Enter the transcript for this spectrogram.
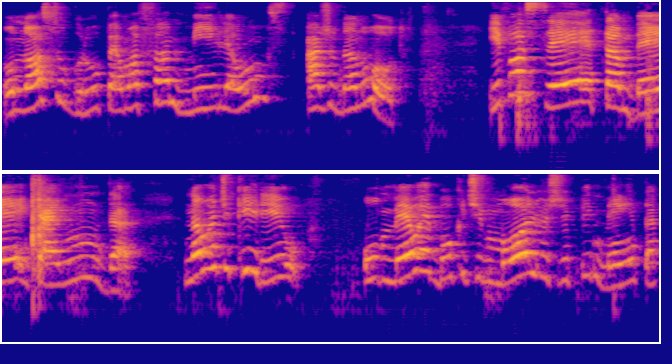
O nosso grupo é uma família, um ajudando o outro. E você também que ainda não adquiriu o meu e-book de molhos de pimenta,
